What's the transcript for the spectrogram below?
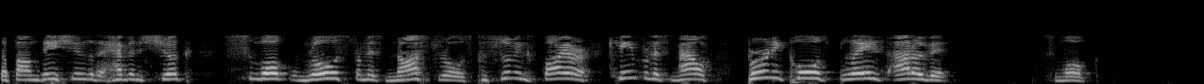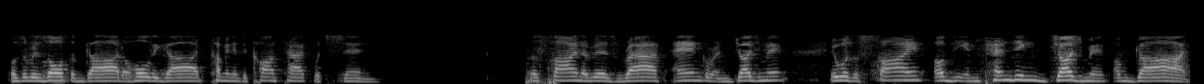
The foundations of the heavens shook. Smoke rose from his nostrils. Consuming fire came from his mouth. Burning coals blazed out of it. Smoke was a result of God, a holy God, coming into contact with sin. The sign of his wrath, anger, and judgment. It was a sign of the impending judgment of God.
